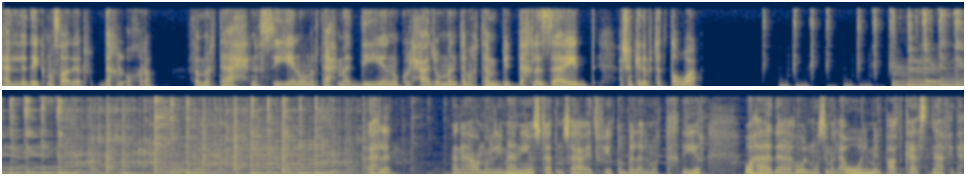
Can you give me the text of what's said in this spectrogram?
هل لديك مصادر دخل أخرى؟ فمرتاح نفسيا ومرتاح ماديا وكل حاجة وما أنت مهتم بالدخل الزايد عشان كده بتتطوع. أهلا. أنا عمر اليماني أستاذ مساعد في طب الألم والتخدير وهذا هو الموسم الأول من بودكاست نافذة.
